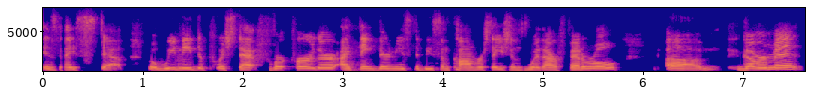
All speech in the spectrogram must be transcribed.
is a step, but we need to push that f- further. I think there needs to be some conversations with our federal um, government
